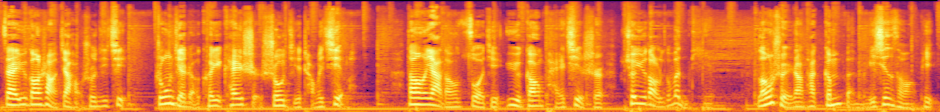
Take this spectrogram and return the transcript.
在浴缸上架好收集器，终结者可以开始收集肠胃气了。当亚当坐进浴缸排气时，却遇到了个问题。冷水让他根本没心思放屁，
